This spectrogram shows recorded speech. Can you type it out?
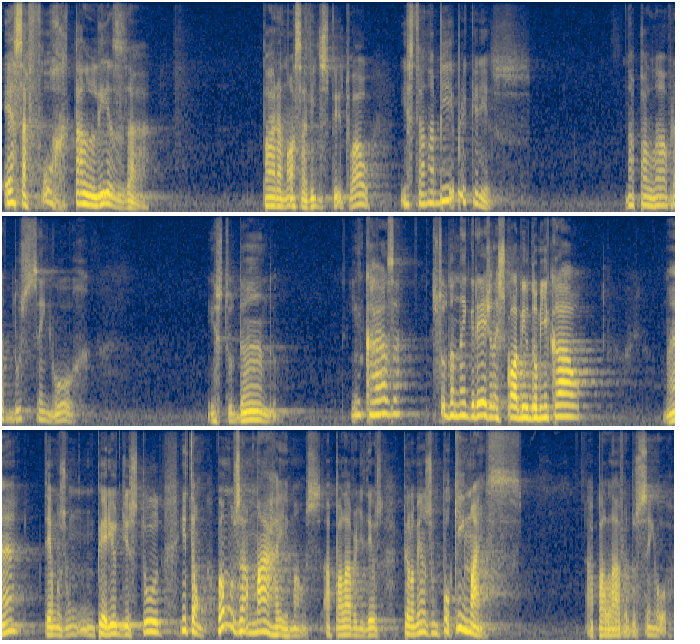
essa fortaleza para a nossa vida espiritual está na Bíblia, queridos, na palavra do Senhor, estudando, em casa, estudando na igreja, na escola bíblica dominical, não é? temos um, um, período de estudo. Então, vamos amar, irmãos, a palavra de Deus, pelo menos um pouquinho mais, a palavra do Senhor.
